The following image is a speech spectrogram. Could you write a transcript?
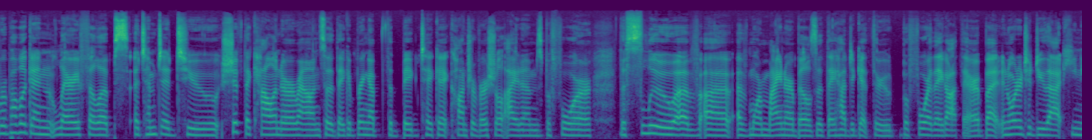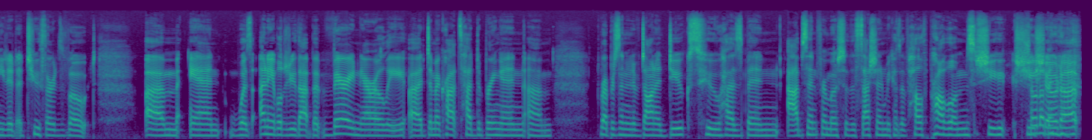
Republican Larry Phillips attempted to shift the calendar around so that they could bring up the big ticket controversial items before the slew of, uh, of more minor bills that they had to get through before they got there. But in order to do that, he needed a two thirds vote. Um, and was unable to do that, but very narrowly. Uh, Democrats had to bring in um, Representative Dawnna Dukes, who has been absent for most of the session because of health problems. She she Showed showed, up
